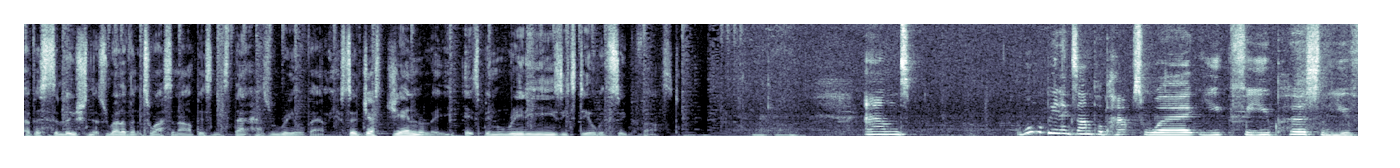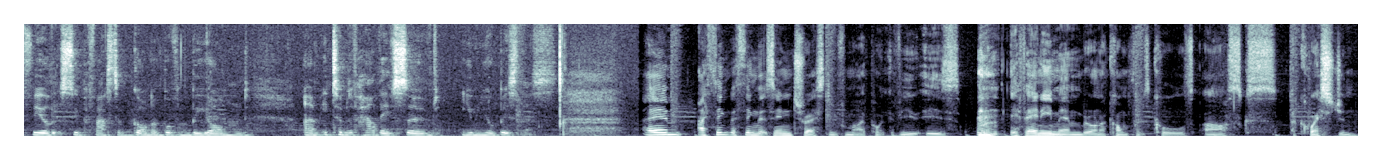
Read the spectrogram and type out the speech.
of a solution that's relevant to us and our business, that has real value. So just generally, it's been really easy to deal with Superfast. Okay. And what would be an example perhaps where you, for you personally, you feel that Superfast have gone above and beyond um, in terms of how they've served you and your business? Um, I think the thing that's interesting from my point of view is if any member on a conference call asks a question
